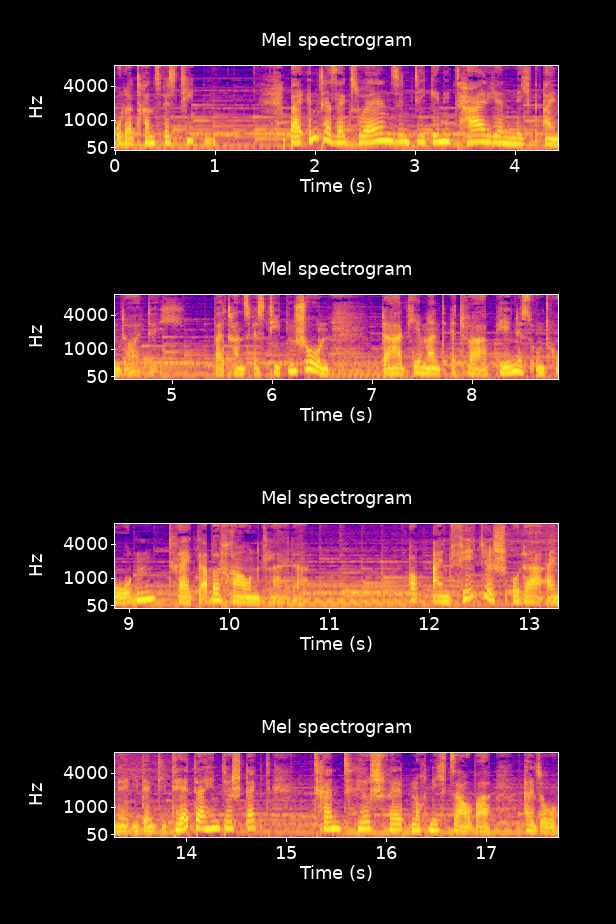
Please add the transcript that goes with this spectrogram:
oder Transvestiten. Bei Intersexuellen sind die Genitalien nicht eindeutig. Bei Transvestiten schon. Da hat jemand etwa Penis und Hoden, trägt aber Frauenkleider. Ob ein Fetisch oder eine Identität dahinter steckt, trennt Hirschfeld noch nicht sauber. Also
